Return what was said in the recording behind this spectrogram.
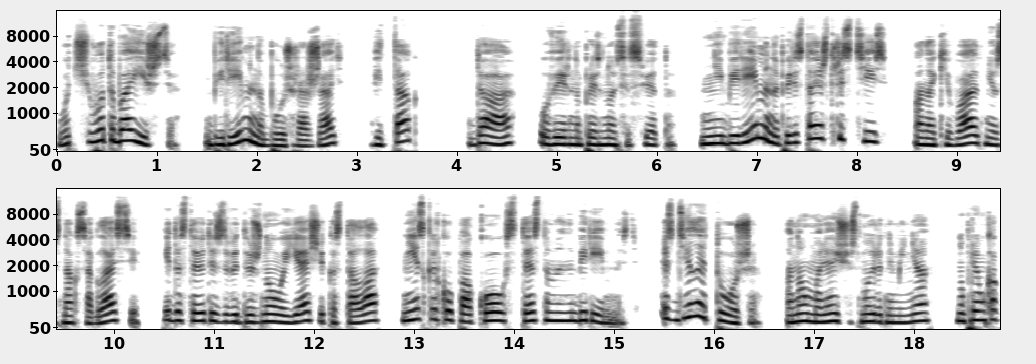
Вот чего ты боишься? Беременна будешь рожать. Ведь так? «Да», — уверенно произносит Света. «Не беременна, перестанешь трястись». Она кивает мне в знак согласия и достает из выдвижного ящика стола несколько упаковок с тестами на беременность. «Сделай тоже». Она умоляюще смотрит на меня, ну прям как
